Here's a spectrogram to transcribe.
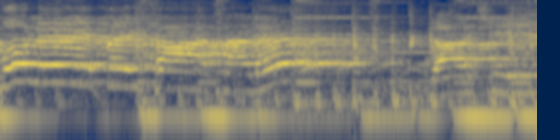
बोले तैसा चाले. गाची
